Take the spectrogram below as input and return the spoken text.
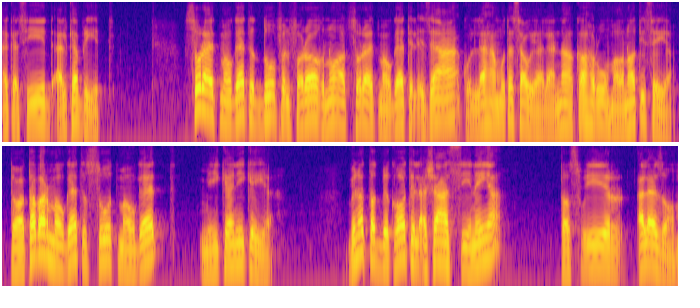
أكاسيد الكبريت. سرعة موجات الضوء في الفراغ نقط سرعة موجات الإذاعة كلها متساوية لأنها كهرومغناطيسية. تعتبر موجات الصوت موجات ميكانيكية. من التطبيقات الأشعة السينية تصوير العظام.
